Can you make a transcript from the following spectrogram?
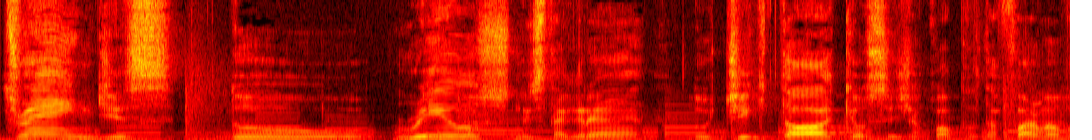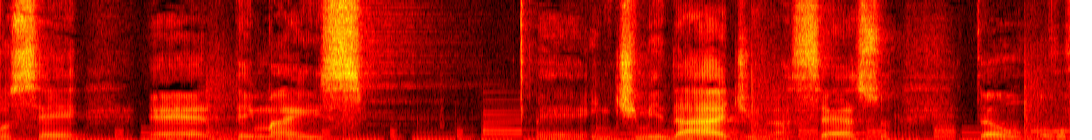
trends do Reels no Instagram, do TikTok, ou seja, qual plataforma você é, tem mais é, intimidade, acesso. Então, vou,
